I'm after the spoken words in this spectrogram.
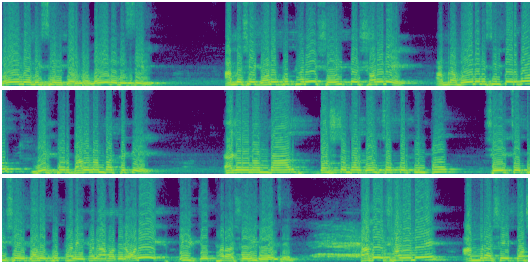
মৌন মিছিল করব, মৌন মিছিল। আমরা সেই গণভ্যুত্থানে শহীদদের স্মরণে আমরা মৌন মিছিল করব, মিরপুর বারো নম্বর থেকে এগারো নাম্বার, দশ নম্বর গোল চক্কর কিন্তু সেই চব্বিশের গণভ্যুত্থানে এখানে আমাদের অনেক বীর যোদ্ধারা শহীদ হয়েছেন। তাদের স্মরণে আমরা সেই দশ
